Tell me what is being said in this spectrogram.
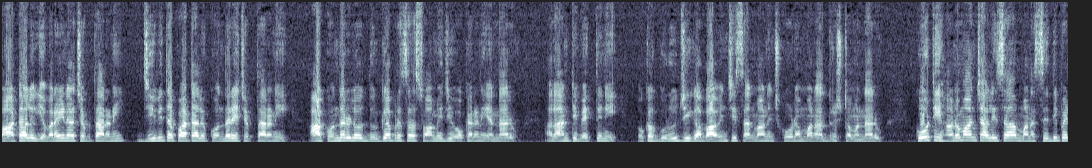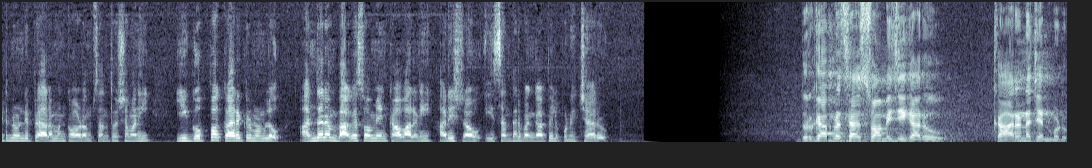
పాఠాలు ఎవరైనా చెబుతారని జీవిత పాఠాలు కొందరే చెప్తారని ఆ కొందరిలో దుర్గాప్రసాద్ స్వామీజీ ఒకరని అన్నారు. అలాంటి వ్యక్తిని ఒక గురూజీగా భావించి సన్మానించుకోవడం మన అదృష్టం అన్నారు కోటి హనుమాన్ చాలీసా మన సిద్దిపేట నుండి ప్రారంభం కావడం సంతోషమని ఈ గొప్ప కార్యక్రమంలో అందరం భాగస్వామ్యం కావాలని హరీష్ రావు ఈ సందర్భంగా పిలుపునిచ్చారు. దుర్గాప్రసాద్ స్వామీజీ గారు కారణ జన్ముడు.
